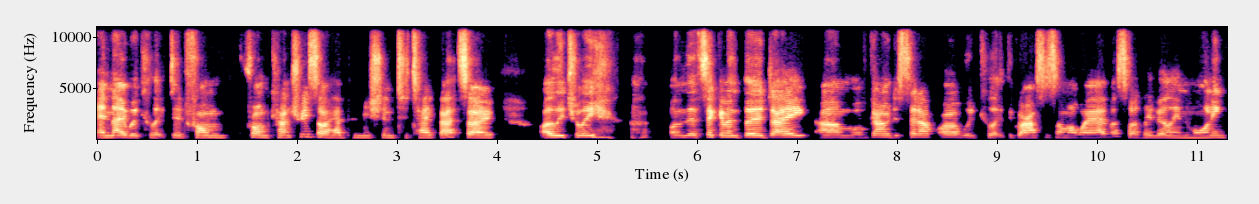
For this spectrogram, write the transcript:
and they were collected from from country. So I had permission to take that. So I literally on the second and third day um, of going to set up, I would collect the grasses on my way over. So I'd leave early in the morning.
